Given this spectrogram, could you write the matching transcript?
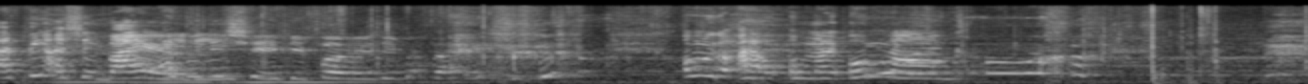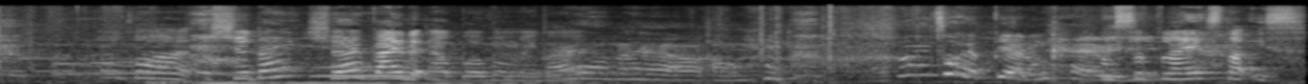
I think I should buy I already. really people already, bye bye. Oh my god, I on my own now. Oh god, should I should I buy the album? Oh my god. bye ah. Oh. I'm so happy I don't care already. supplier slot is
